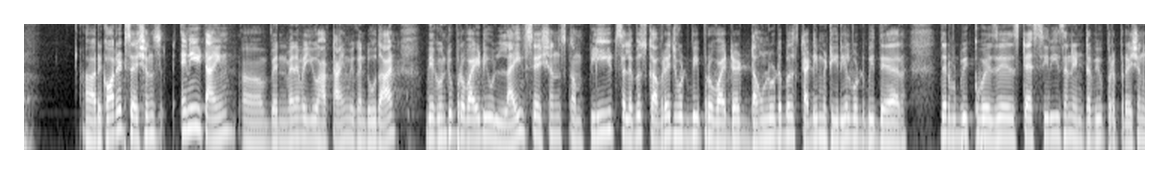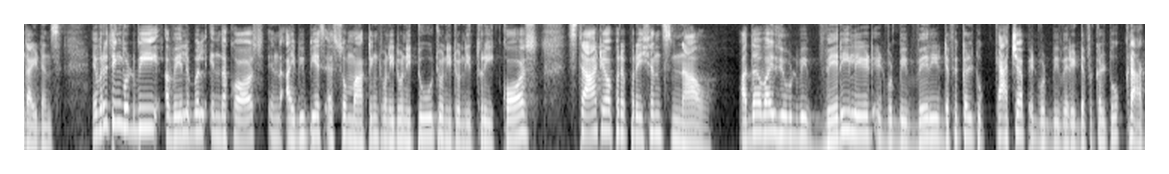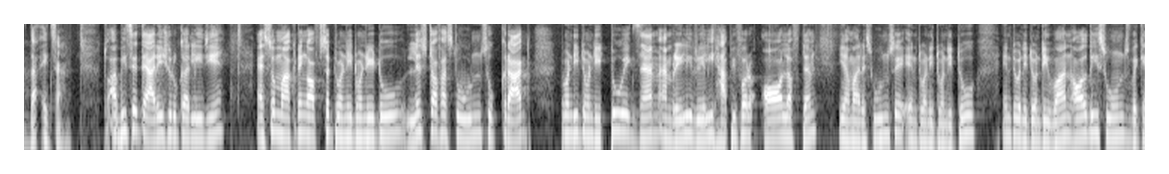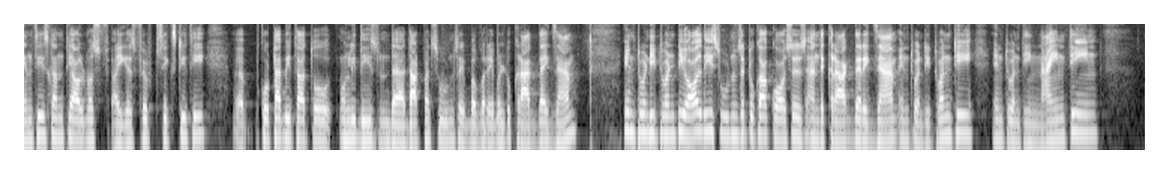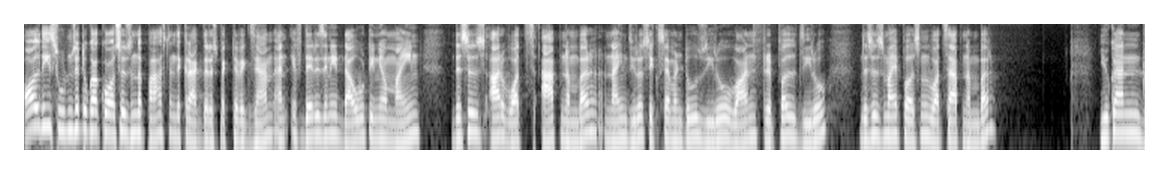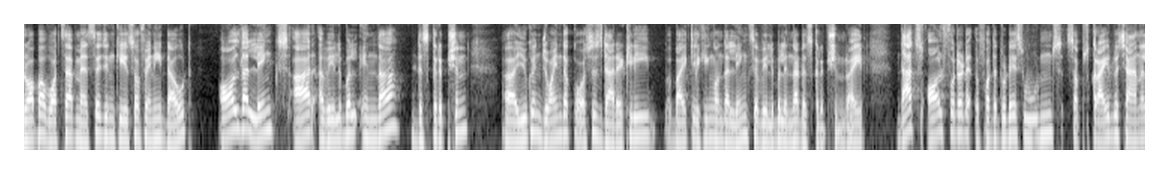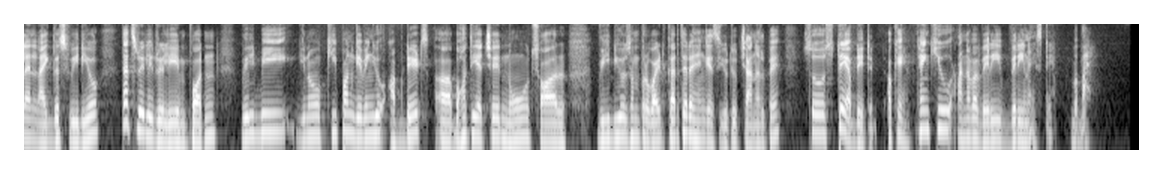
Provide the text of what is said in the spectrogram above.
uh, recorded sessions anytime uh, when whenever you have time you can do that. We are going to provide you live sessions complete syllabus coverage would be provided downloadable study material would be there. There would be quizzes test series and interview preparation guidance. Everything would be available in the course in the ibps so marketing 2022 2023 course. Start your preparations now otherwise you would be very late it would be very difficult to catch up it would be very difficult to crack the exam तो अभी से तैयारी शुरू कर लीजिए SO marketing officer 2022 list of students who cracked 2022 exam I am really really happy for all of them ये हमारे students है इन 2022 इन 2021 ऑल दी स्टूडेंट्स वैकेंसीज कम थी almost I guess fifth sixty थी कोटा भी था तो only these that much students were able to crack the exam in 2020 all these students that took our courses and they cracked their exam in 2020 in 2019 all these students that took our courses in the past and they cracked the respective exam. And if there is any doubt in your mind this is our whatsapp number 906720100 this is my personal whatsapp number. You can drop a whatsapp message in case of any doubt. All the links are available in the description uh, you can join the courses directly by clicking on the links available in the description, right? That's all for the, for the today students. Subscribe the channel and like this video. That's really, really important. We'll be, you know, keep on giving you updates. Uh, बहुत ही अच्छे notes और videos हम provide करते रहेंगे इस YouTube channel पे. So stay updated. Okay. Thank you and have a very, very nice day. Bye-bye.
